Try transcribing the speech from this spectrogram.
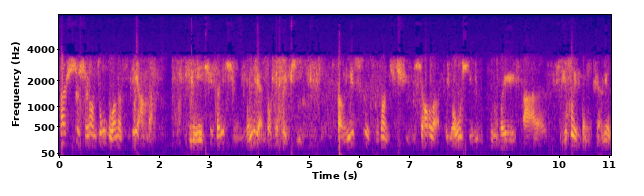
但事实上，中国呢是这样的。你去申请，永远都不会批，等于事实上取消了游行示威啊集会等权利。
